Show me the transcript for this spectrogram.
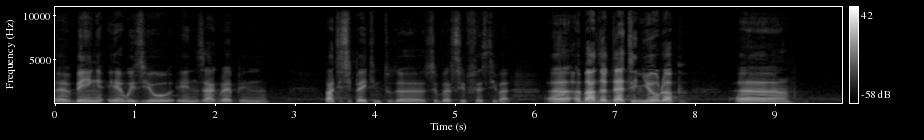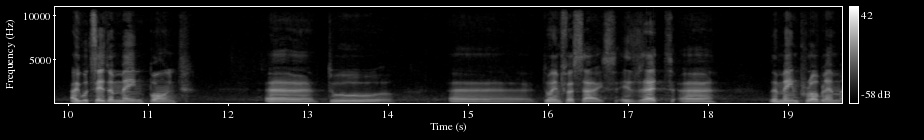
uh, being here with you in Zagreb, in participating to the Subversive Festival. Uh, about the debt in Europe, uh, I would say the main point uh, to, uh, to emphasize is that uh, the main problem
